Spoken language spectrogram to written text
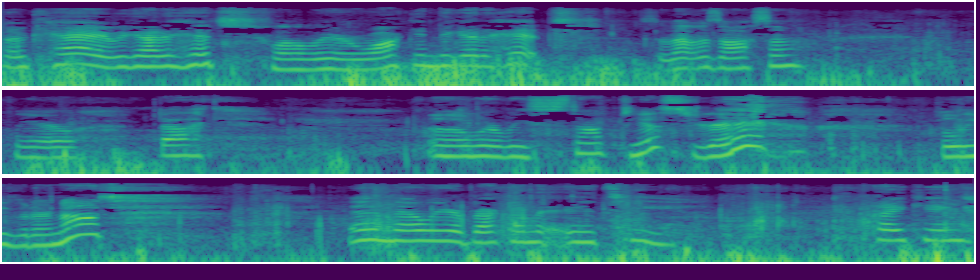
Okay, we got a hitch while we were walking to get a hitch. So that was awesome. We are back uh, where we stopped yesterday, believe it or not. And now we are back on the AT, hiking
